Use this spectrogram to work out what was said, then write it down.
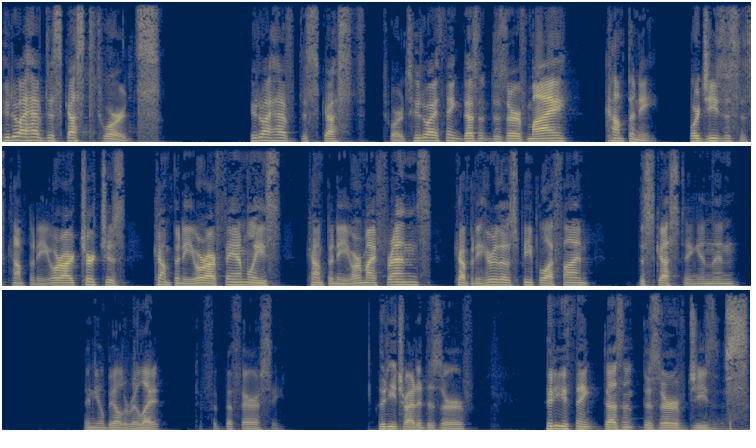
who do I have disgust towards? Who do I have disgust towards? Who do I think doesn't deserve my company or Jesus' company or our church's company or our family's company or my friend's company? Who are those people I find disgusting? And then then you'll be able to relate to the Pharisee. Who do you try to deserve? Who do you think doesn't deserve Jesus?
